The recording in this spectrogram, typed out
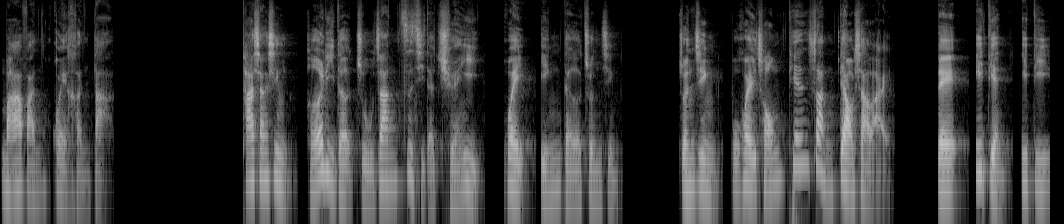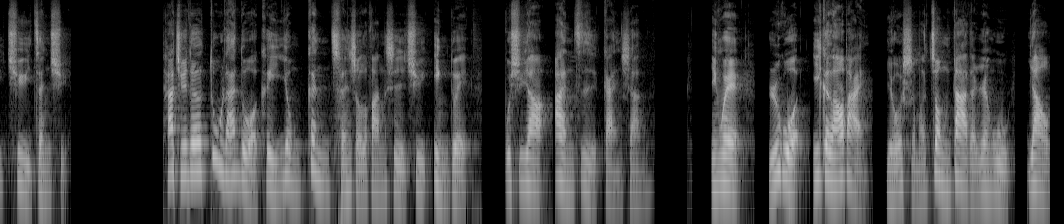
麻烦会很大。他相信合理的主张自己的权益会赢得尊敬，尊敬不会从天上掉下来，得一点一滴去争取。他觉得杜兰朵可以用更成熟的方式去应对，不需要暗自感伤，因为如果一个老板，有什么重大的任务要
